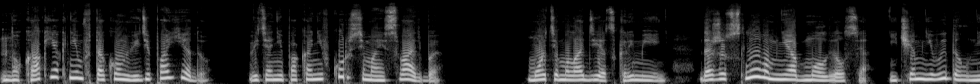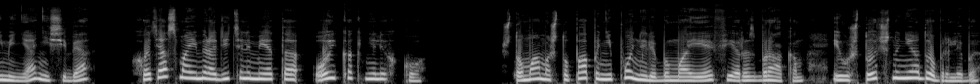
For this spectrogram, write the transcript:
Но как я к ним в таком виде поеду? Ведь они пока не в курсе моей свадьбы. Мотя молодец, кремень. Даже словом не обмолвился, ничем не выдал ни меня, ни себя. Хотя с моими родителями это ой как нелегко. Что мама, что папа не поняли бы мои аферы с браком и уж точно не одобрили бы.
